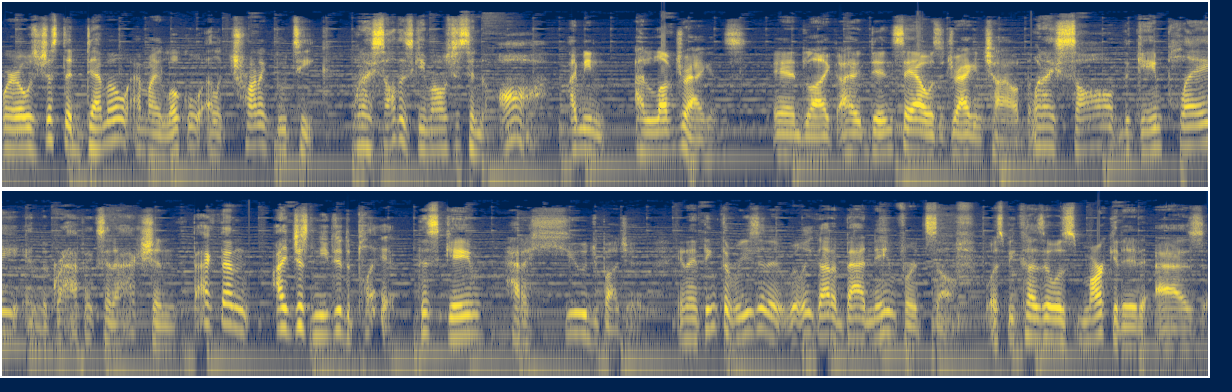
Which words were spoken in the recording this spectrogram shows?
where it was just a demo at my local electronic boutique. When I saw this game, I was just in awe. I mean, I love dragons, and like I didn't say I was a dragon child, but when I saw the gameplay and the graphics in action, back then I just needed to play it. This game had a huge budget and I think the reason it really got a bad name for itself was because it was marketed as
